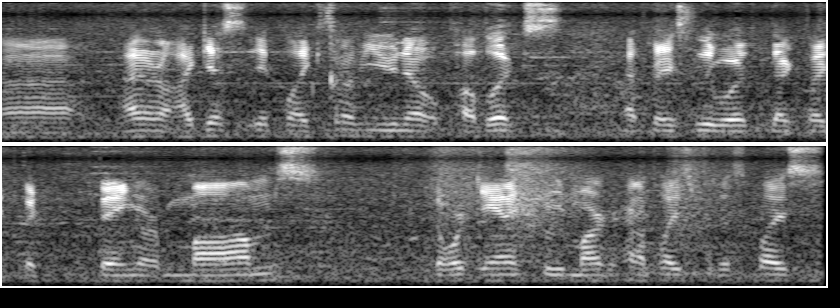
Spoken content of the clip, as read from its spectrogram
Uh, I don't know. I guess if like some of you know Publix, that's basically what like, like the thing or Mom's, the organic food market kind of place for this place.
